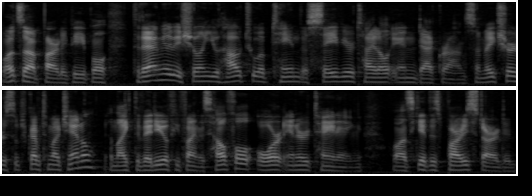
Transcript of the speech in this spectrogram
What's up, party people? Today I'm going to be showing you how to obtain the Savior title in Dekaron, so make sure to subscribe to my channel and like the video if you find this helpful or entertaining. Let's get this party started.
